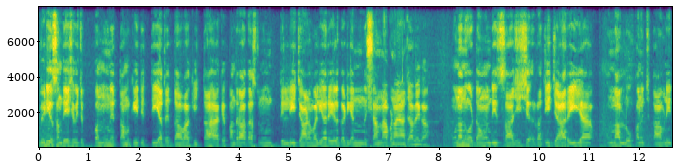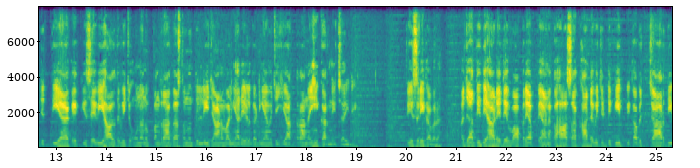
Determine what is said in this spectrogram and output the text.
ਵੀਡੀਓ ਸੰਦੇਸ਼ ਵਿੱਚ ਪੰਨੂ ਨੇ ਧਮਕੀ ਦਿੱਤੀ ਅਤੇ ਦਾਅਵਾ ਕੀਤਾ ਹੈ ਕਿ 15 ਅਗਸਤ ਨੂੰ ਦਿੱਲੀ ਜਾਣ ਵਾਲੀਆਂ ਰੇਲ ਗੱਡੀਆਂ ਨੂੰ ਨਿਸ਼ਾਨਾ ਬਣਾਇਆ ਜਾਵੇਗਾ। ਉਹਨਾਂ ਨੂੰ ਉਡਾਉਣ ਦੀ ਸਾਜ਼ਿਸ਼ ਰਚੀ ਜਾ ਰਹੀ ਹੈ। ਉਹਨਾਂ ਲੋਕਾਂ ਨੂੰ ਚੇਤਾਵਨੀ ਦਿੱਤੀ ਹੈ ਕਿ ਕਿਸੇ ਵੀ ਹਾਲਤ ਵਿੱਚ ਉਹਨਾਂ ਨੂੰ 15 ਅਗਸਤ ਨੂੰ ਦਿੱਲੀ ਜਾਣ ਵਾਲੀਆਂ ਰੇਲ ਗੱਡੀਆਂ ਵਿੱਚ ਯਾਤਰਾ ਨਹੀਂ ਕਰਨੀ ਚਾਹੀਦੀ। ਤੀਸਰੀ ਖਬਰ, ਆਜ਼ਾਦੀ ਦਿਹਾੜੇ ਤੇ ਵਾਪਰਿਆ ਭਿਆਨਕ ਹਾਦਸਾ, ਖੱਡ ਵਿੱਚ ਡਿੱਗੀ ਪਿਕਅਪ 4 ਦੀ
